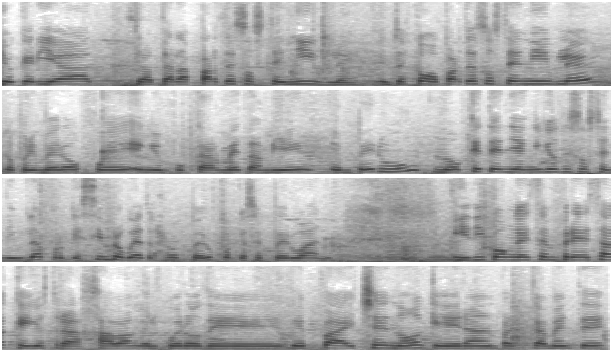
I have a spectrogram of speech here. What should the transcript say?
yo quería tratar la parte sostenible. Entonces como parte sostenible, lo primero fue en enfocarme también en Perú, ¿no? Que tenían ellos de sostenibilidad, porque siempre voy a trabajar en Perú porque soy peruana. Y di con esa empresa que ellos trabajaban el cuero de, de paiche, ¿no? Que eran prácticamente,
